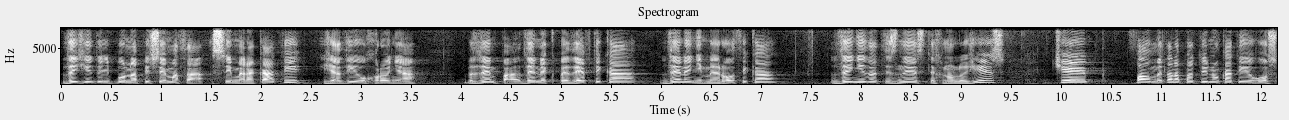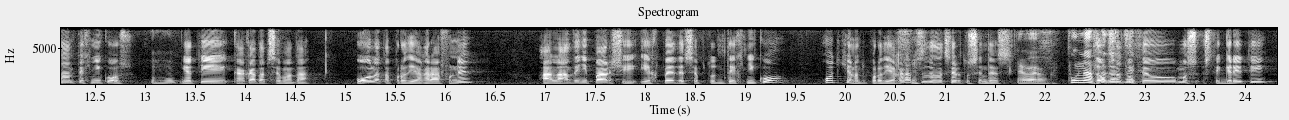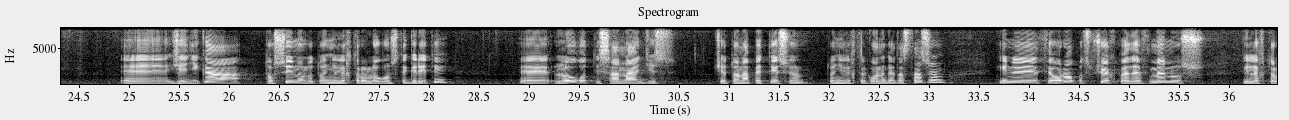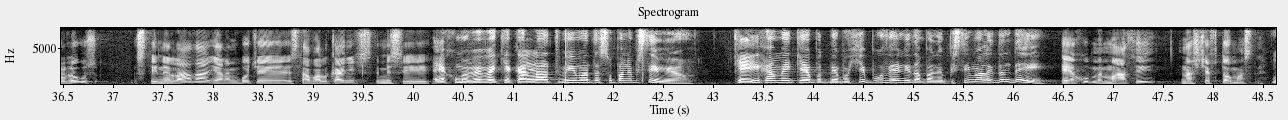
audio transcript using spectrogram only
Δεν γίνεται λοιπόν να πεις έμαθα σήμερα κάτι, για δύο χρόνια δεν, πα- δεν εκπαιδεύτηκα, δεν ενημερώθηκα, δεν είδα τις νέες τεχνολογίες και πάω μετά να προτείνω κάτι εγώ σαν τεχνικος Γιατί κακά τα ψέματα όλα τα προδιαγράφουν, αλλά αν δεν υπάρχει η εκπαίδευση από τον τεχνικό, ό,τι και να του προδιαγράψεις δεν θα ξέρει το συνδέσει. Ε, βέβαια. Πού να Δόξα τω φανταστεί. Θεώ όμως στην Κρήτη, ε, γενικά το σύνολο των ηλεκτρολόγων στην Κρήτη, ε, λόγω της ανάγκης και των απαιτήσεων των ηλεκτρικών εγκαταστάσεων, είναι θεωρώ από τους πιο εκπαιδευμένους ηλεκτρολόγους στην Ελλάδα, για να μην πω και στα Βαλκάνια και στη μισή Έχουμε βέβαια και καλά τμήματα στο πανεπιστήμιο. Και είχαμε και από την εποχή που δεν ήταν πανεπιστήμιο, αλλά ήταν ΔΕΗ. Έχουμε μάθει να σκεφτόμαστε.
